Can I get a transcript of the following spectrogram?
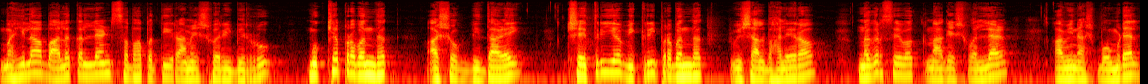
महिला बालकल्याण सभापती रामेश्वरी बिर्रू मुख्य प्रबंधक अशोक डिदाळे क्षेत्रीय विक्री प्रबंधक विशाल भालेराव नगरसेवक नागेश वल्याळ अविनाश बोंबड्याल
